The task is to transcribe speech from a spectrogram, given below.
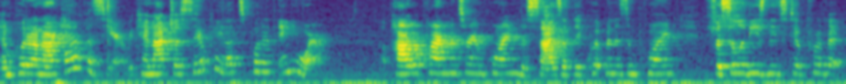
and put it on our campus here. We cannot just say, okay, let's put it anywhere. Power requirements are important. The size of the equipment is important. Facilities needs to approve it.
